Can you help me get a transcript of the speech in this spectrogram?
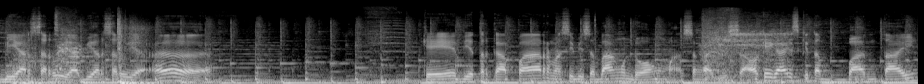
biar seru ya biar seru ya. Eh Oke, dia terkapar, masih bisa bangun dong, masa nggak bisa? Oke guys, kita bantai,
